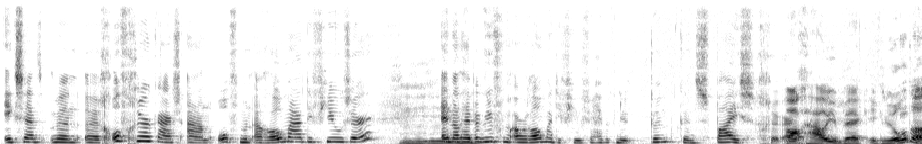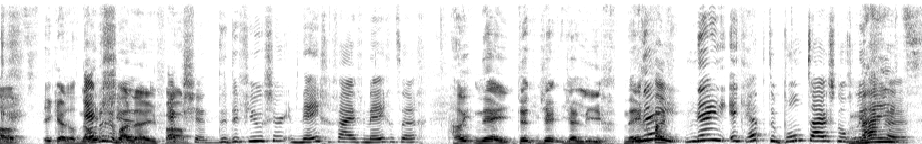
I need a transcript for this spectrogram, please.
Ik zet mijn eh, of geurkaars aan of mijn aroma diffuser. Mm. En dan heb ik nu voor mijn aroma diffuser heb ik nu pumpkin spice geur. Och, hou je bek. Ik wil dat. Ik heb dat nodig in mijn leven. Action. De diffuser, 9,95. Hou je- nee, dit, je, je liegt. 9, Nee, nee, ik heb de bon thuis nog liggen. Meid!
